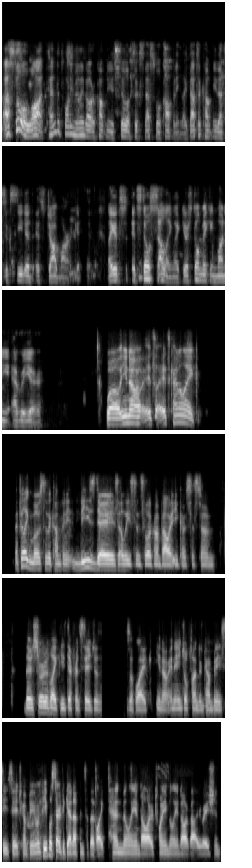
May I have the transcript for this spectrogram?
That's still a lot. Ten to twenty million dollar company is still a successful company. Like that's a company that succeeded its job market. Like it's it's still selling. Like you're still making money every year. Well, you know, it's it's kind of like I feel like most of the company these days, at least in Silicon Valley ecosystem, there's sort of like these different stages of like you know an angel funded company, seed stage company. When people start to get up into the like ten million dollar, twenty million dollar valuation,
